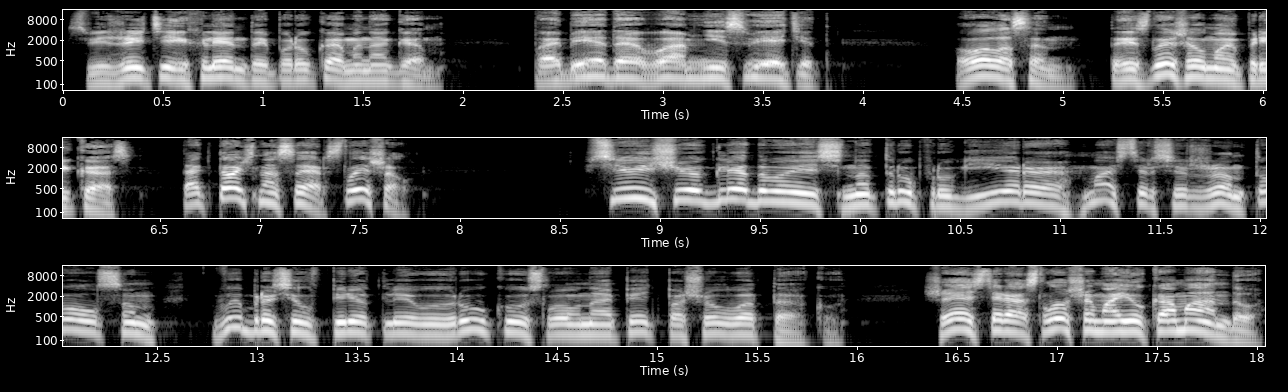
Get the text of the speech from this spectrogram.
«Свяжите их лентой по рукам и ногам. Победа вам не светит!» «Олосон, ты слышал мой приказ?» «Так точно, сэр, слышал!» Все еще оглядываясь на труп Ругьера, мастер-сержант Олсон выбросил вперед левую руку, словно опять пошел в атаку. «Шестеро, слушай мою команду!»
